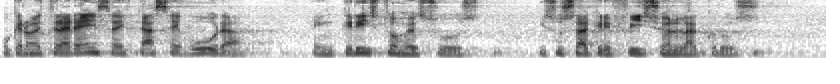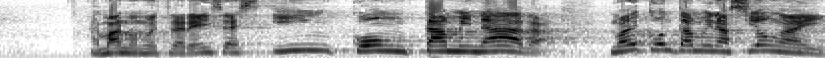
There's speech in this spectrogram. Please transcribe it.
Porque nuestra herencia está segura en Cristo Jesús y su sacrificio en la cruz. Hermano, nuestra herencia es incontaminada. No hay contaminación ahí.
